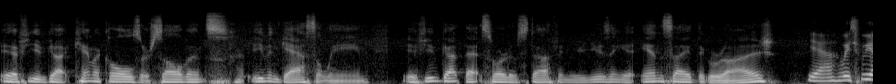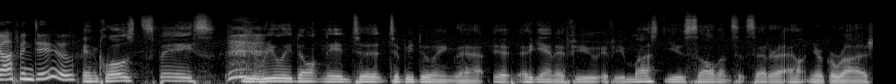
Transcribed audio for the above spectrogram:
if you've got chemicals or solvents, even gasoline, if you've got that sort of stuff and you're using it inside the garage, Yeah, which we often do. In closed space, you really don't need to, to be doing that. It, again, if you if you must use solvents, etc., out in your garage,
